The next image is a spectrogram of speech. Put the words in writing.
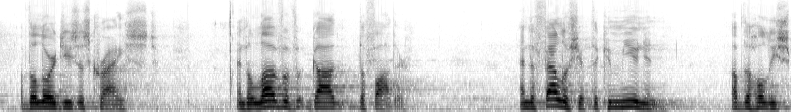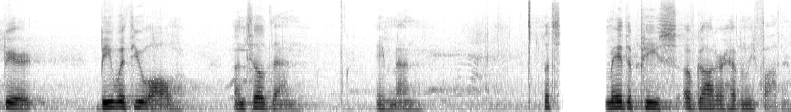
of the Lord Jesus Christ and the love of God the Father and the fellowship, the communion of the Holy Spirit be with you all. Until then, amen. Let's may the peace of God our Heavenly Father.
